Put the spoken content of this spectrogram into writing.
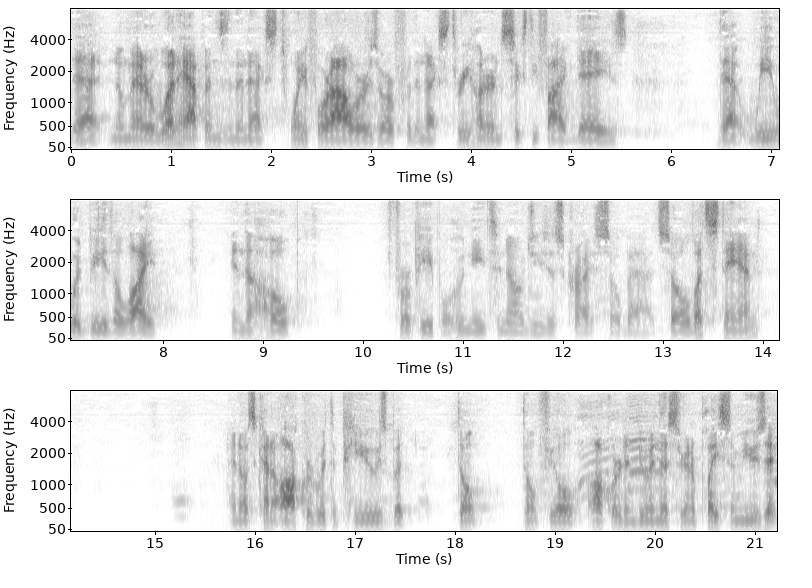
That no matter what happens in the next 24 hours or for the next 365 days, that we would be the light in the hope for people who need to know Jesus Christ so bad. So let's stand. I know it's kind of awkward with the pews, but don't don't feel awkward in doing this. We're going to play some music,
